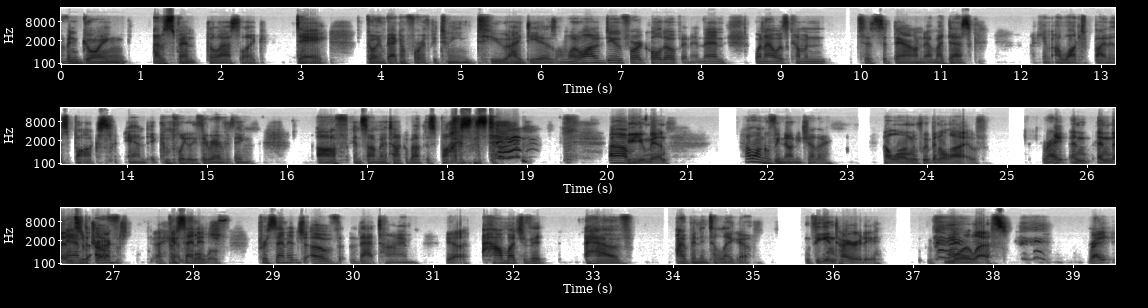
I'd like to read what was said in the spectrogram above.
I've been going, I've spent the last like day going back and forth between two ideas on what I want to do for a cold open. And then when I was coming to sit down at my desk, I came, I walked by this box and it completely threw everything off. And so I'm going to talk about this box instead. um, Who you, man? how long have we known each other? How long have we been alive? Right? And and then And subtract a handful percentage. Of Percentage of that time, yeah, how much of it have I been into Lego? the entirety, more or less. Right?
